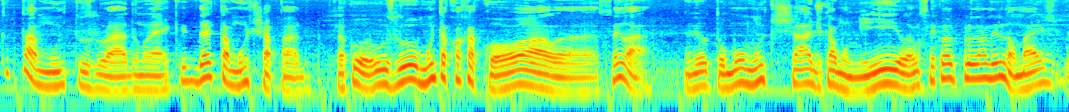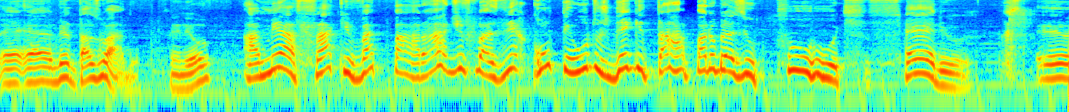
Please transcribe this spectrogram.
tu tá muito zoado, moleque. Deve tá muito chapado, sacou? Usou muita Coca-Cola, sei lá, entendeu? Tomou muito chá de camomila, não sei qual é o problema dele não, mas é, é tá zoado, entendeu? Ameaçar que vai parar de fazer conteúdos de guitarra para o Brasil. Putz, sério? Eu,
